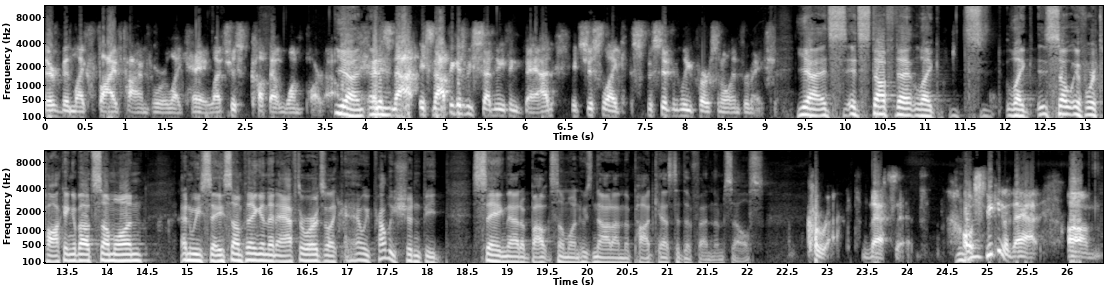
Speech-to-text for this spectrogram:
There have been like five times where we're like, "Hey, let's just cut that one part out." Yeah, and, and it's not it's not because we said anything bad. It's just like specifically personal information. Yeah, it's it's stuff that like like so if we're talking about someone and we say something and then afterwards we're like, eh, we probably shouldn't be saying that about someone who's not on the podcast to defend themselves. Correct. That's it. Mm-hmm. Oh, speaking of that, um,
